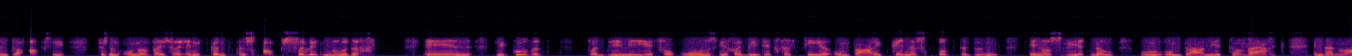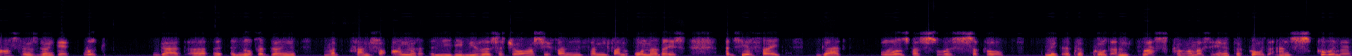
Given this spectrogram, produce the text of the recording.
interaksie tussen onderwyser en kind is absoluut nodig. En die COVID pandemie het vir ons die geleentheid gegee om daardie kennis op te doen en ons weet nou hoe om daarmee te werk. En dan laastens dink ek ook dat uh, uh, nog 'n ding wat gaan verander in hierdie nuwe situasie van van van onderwys is die feit dat ons was so sukkel met 'n tekort aan klaskamers en 'n tekort aan skole.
